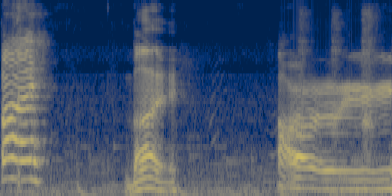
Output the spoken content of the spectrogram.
Bye. Bye. Bye.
